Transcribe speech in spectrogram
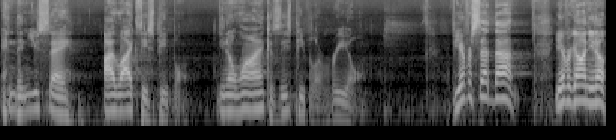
And then you say, I like these people. You know why? Because these people are real. Have you ever said that? You ever gone, you know,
